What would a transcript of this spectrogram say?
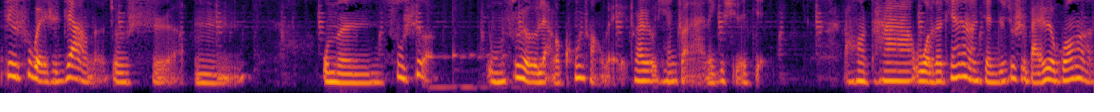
这个出轨是这样的，就是嗯，我们宿舍，我们宿舍有两个空床位，突然有一天转来了一个学姐，然后她，我的天啊，简直就是白月光啊，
